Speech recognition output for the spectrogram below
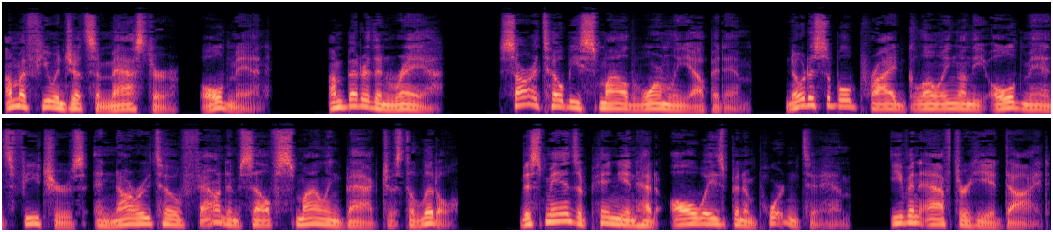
I'm a Fuinjutsu master, old man. I'm better than Raya. Sarutobi smiled warmly up at him, noticeable pride glowing on the old man's features, and Naruto found himself smiling back just a little. This man's opinion had always been important to him, even after he had died.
